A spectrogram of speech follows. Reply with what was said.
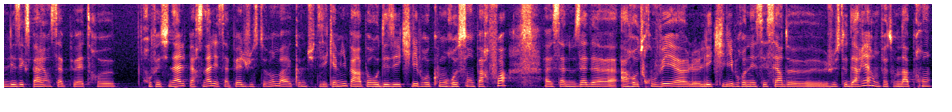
les expériences, ça peut être professionnel, personnel, et ça peut être justement, bah, comme tu disais Camille, par rapport au déséquilibre qu'on ressent parfois, euh, ça nous aide à, retrouver euh, l'équilibre nécessaire de juste derrière. En fait, on apprend.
